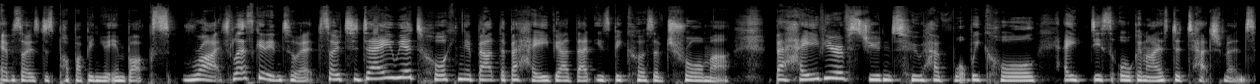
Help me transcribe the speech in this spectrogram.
episodes just pop up in your inbox. Right, let's get into it. So today we are talking about the behavior that is because of trauma, behavior of students who have what we call a disorganized attachment.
